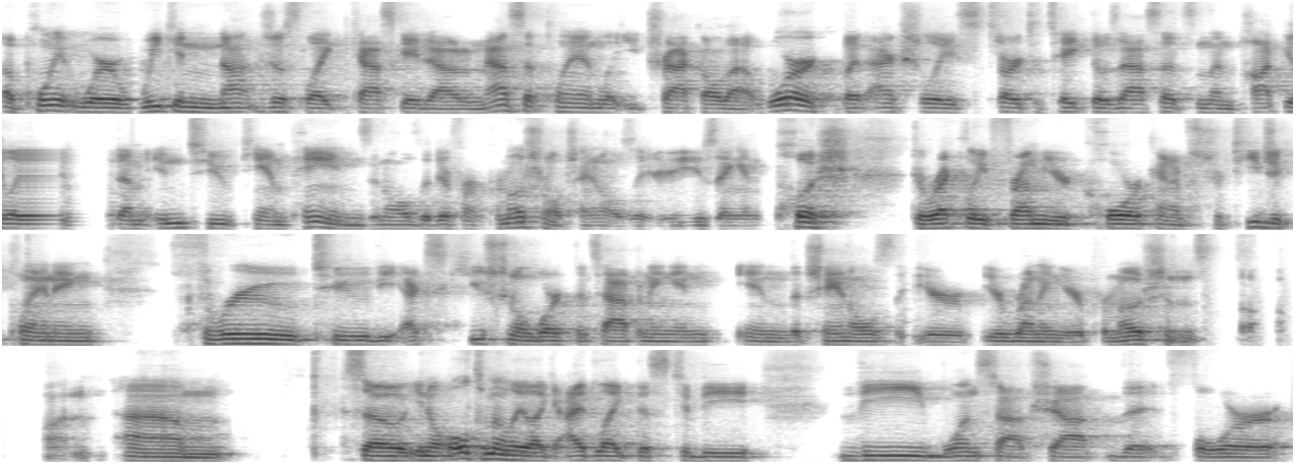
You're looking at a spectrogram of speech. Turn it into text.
a point where we can not just like cascade out an asset plan let you track all that work but actually start to take those assets and then populate them into campaigns and all the different promotional channels that you're using and push directly from your core kind of strategic planning through to the executional work that's happening in in the channels that you're you're running your promotions on. Um, so you know, ultimately, like I'd like this to be the one-stop shop that for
